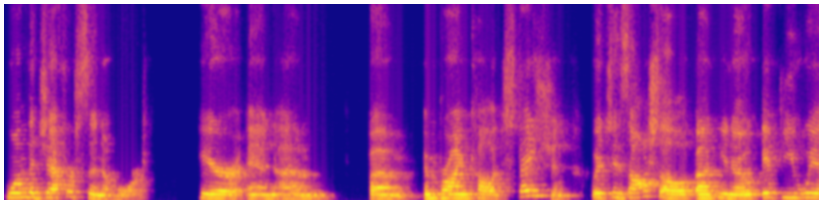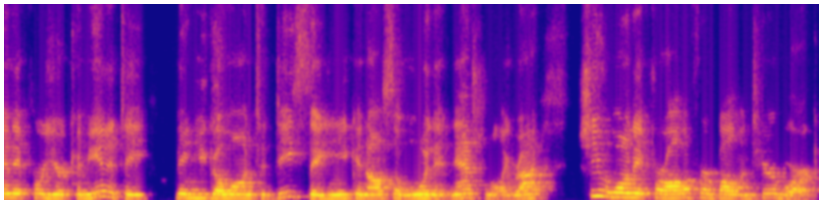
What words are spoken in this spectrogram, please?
won the Jefferson Award here in um, um, in Bryan College Station, which is also, uh, you know, if you win it for your community, then you go on to DC and you can also win it nationally, right? She won it for all of her volunteer work.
